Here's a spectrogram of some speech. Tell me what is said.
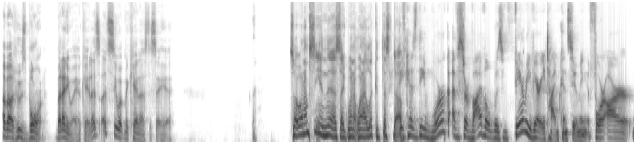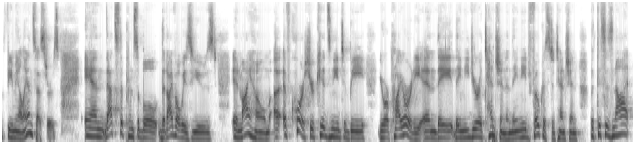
about who's born. But anyway, okay, let's let's see what Mikhaila has to say here. So when I'm seeing this, like when, when I look at this stuff, because the work of survival was very, very time consuming for our female ancestors. And that's the principle that I've always used in my home. Uh, of course, your kids need to be your priority and they, they need your attention and they need focused attention. But this is not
